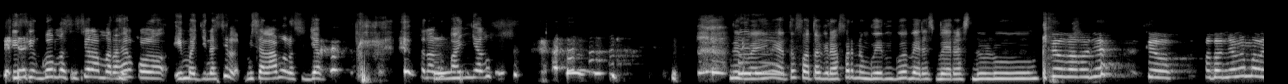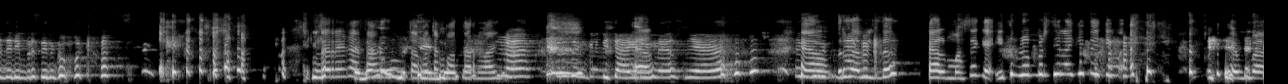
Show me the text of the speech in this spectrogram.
Sisil, gue masih Sisil sama Rahel kalau imajinasi bisa lama loh sejam. Terlalu panjang. Duh, bayangin gak tuh fotografer nungguin gue beres-beres dulu Sil fotonya, Sil fotonya lu malah jadi bersihin kulkas. Ntar ya kak takut takutnya kotor lagi Nah, terus yang kayak dicairin esnya. Hel, terus habis itu Hel, masa kayak itu belum bersih lagi tuh coba. Tembak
